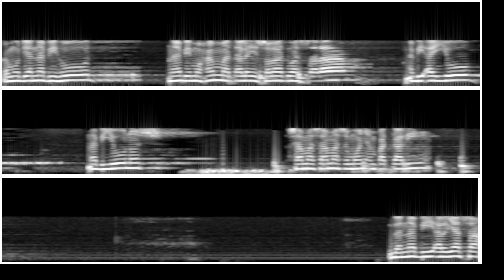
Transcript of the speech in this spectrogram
Kemudian Nabi Hud, Nabi Muhammad alaihi salatu wassalam, Nabi Ayyub, Nabi Yunus, sama-sama semuanya empat kali. Dan Nabi Al-Yasa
